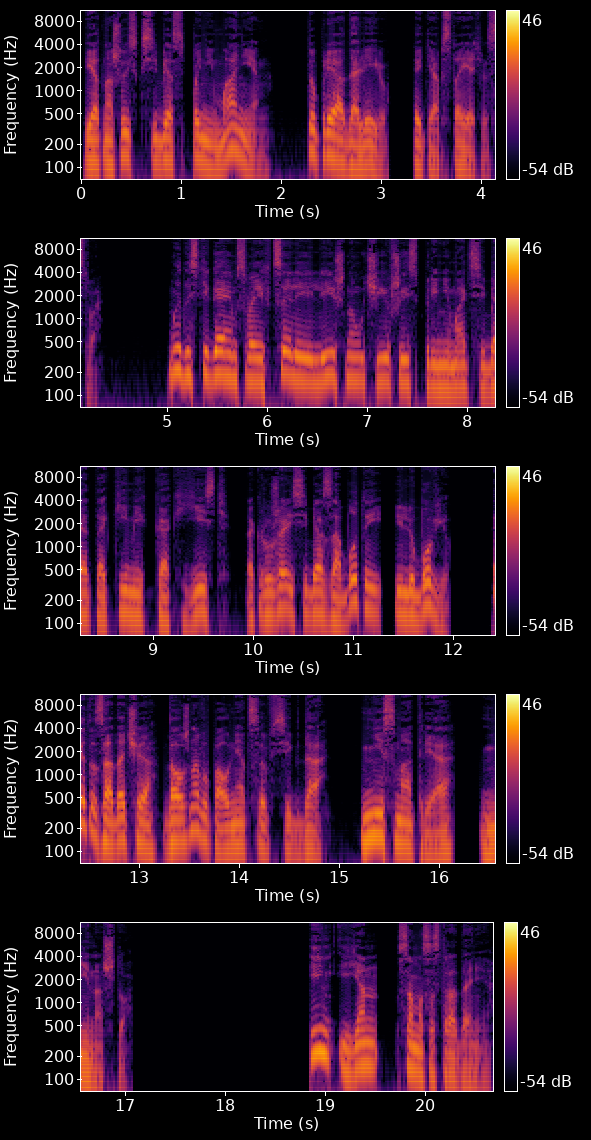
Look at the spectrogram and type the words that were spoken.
и отношусь к себе с пониманием, то преодолею эти обстоятельства. Мы достигаем своих целей, лишь научившись принимать себя такими, как есть, окружая себя заботой и любовью. Эта задача должна выполняться всегда, несмотря ни на что. Инь и Ян самосострадания.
